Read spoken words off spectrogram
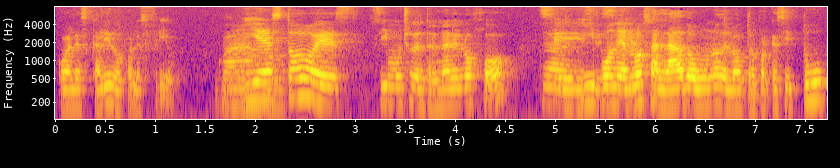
cuál es cálido, cuál es frío. Y esto es, sí, mucho de entrenar el ojo Sí, y sí, ponerlos sí. al lado uno del otro, porque si tú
